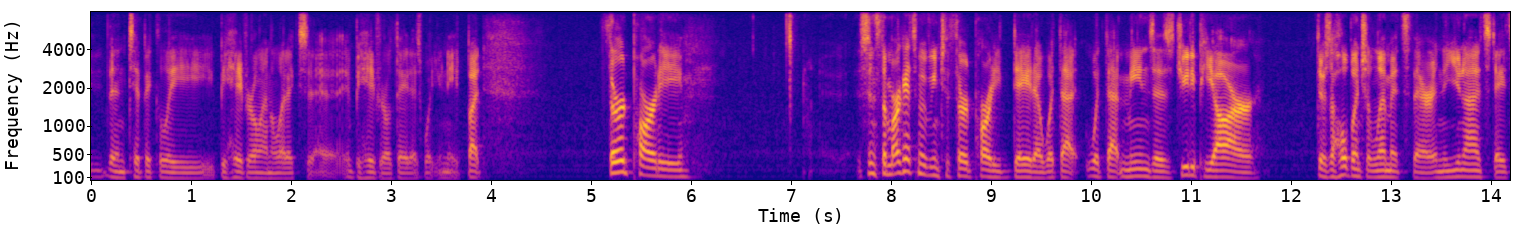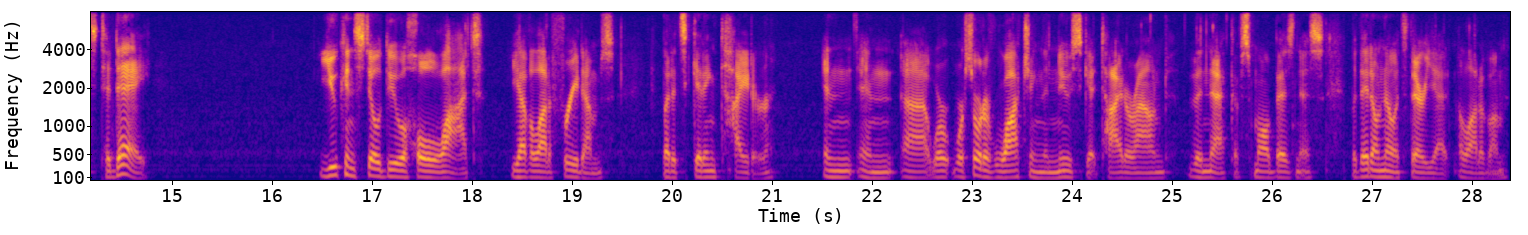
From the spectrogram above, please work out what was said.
then typically behavioral analytics, uh, behavioral data is what you need. But third party, since the market's moving to third party data, what that what that means is GDPR there's a whole bunch of limits there in the United States today. You can still do a whole lot. You have a lot of freedoms, but it's getting tighter. And, and uh, we're, we're sort of watching the noose get tied around the neck of small business, but they don't know it's there yet, a lot of them.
